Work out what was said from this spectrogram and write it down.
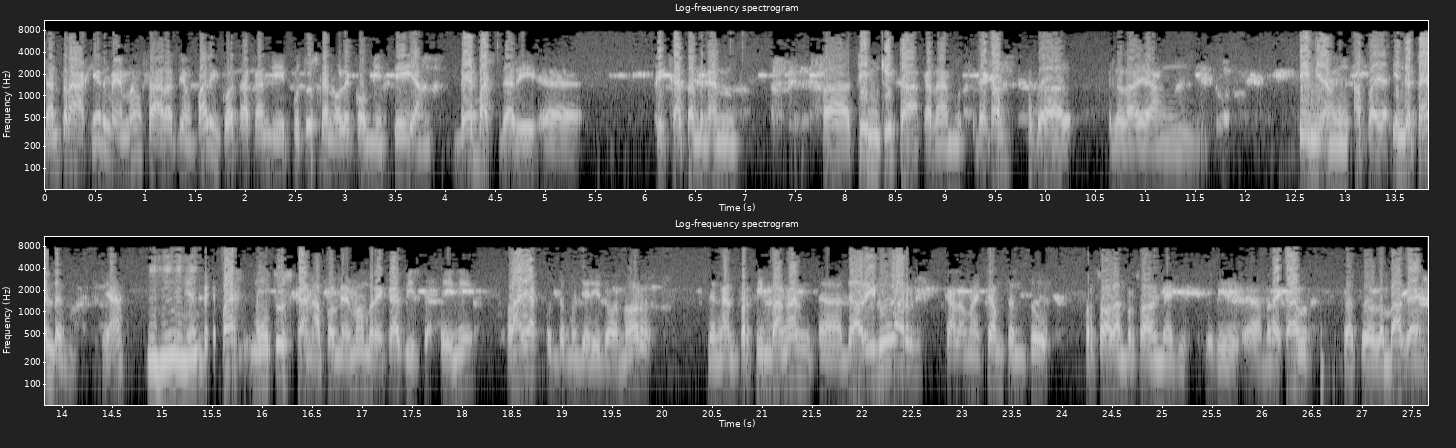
dan terakhir memang syarat yang paling kuat akan diputuskan oleh komite yang bebas dari uh, keikatan dengan uh, tim kita karena mereka uh, adalah yang tim yang apa ya independen ya mm-hmm. yang bebas memutuskan apa memang mereka bisa ini layak untuk menjadi donor dengan pertimbangan uh, dari luar kalau macam tentu persoalan-persoalan medis. Jadi uh, mereka satu lembaga yang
